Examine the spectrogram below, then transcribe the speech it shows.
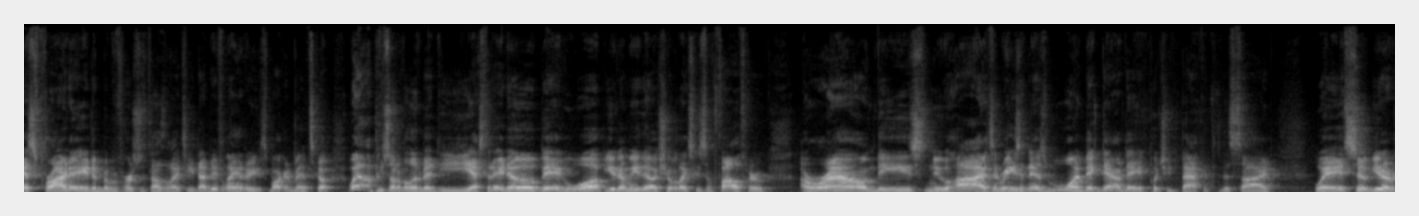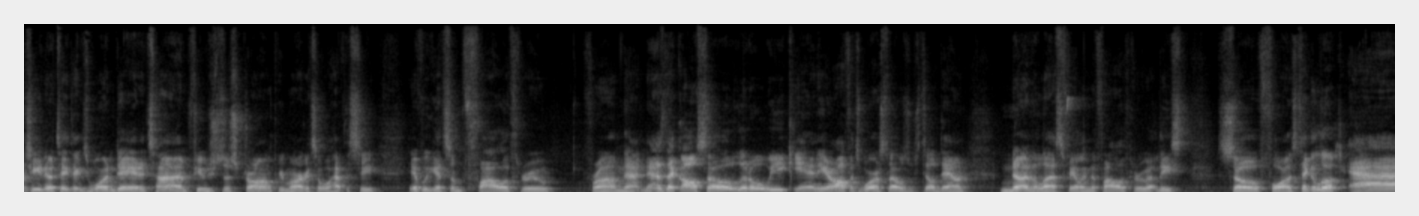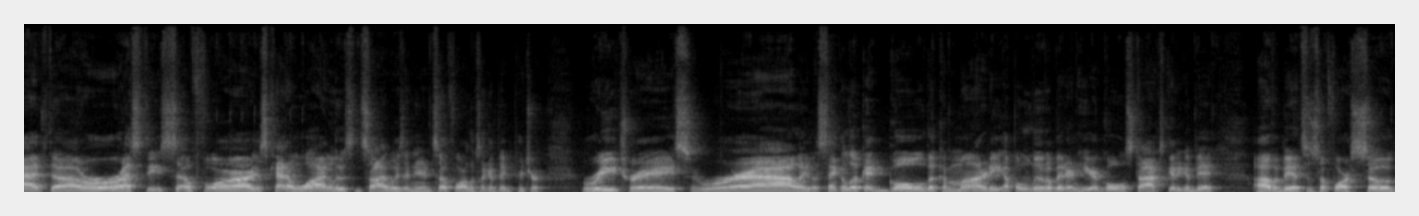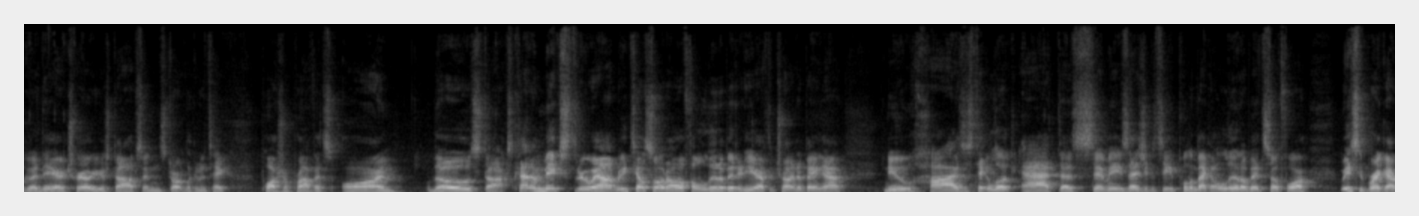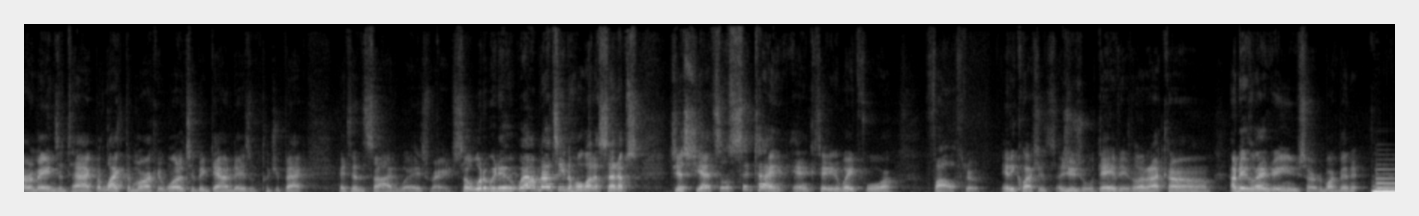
is Friday, November 1st, 2019. I'm Dave Landry's Market Minutes. Go. Well, piece on up a little bit yesterday. No big whoop. You know me, though. I sure would like to see some follow through around these new highs. And reason is one big down day puts you back into the side way. So, you know, you know, take things one day at a time. Futures are strong pre market, so we'll have to see if we get some follow through from that. NASDAQ also a little weak in here, off its worst levels, still down nonetheless, failing to follow through at least so far. Let's take a look at the Russell so far. Just kind of wide and loose and sideways in here. And so far, looks like a big picture retrace rally. Let's take a look at gold, the commodity, up a little bit in here. Gold stocks getting a bit of a bid. So, so far, so good there. Trail your stops and start looking to take partial profits on those stocks. Kind of mixed throughout. Retail sold off a little bit in here after trying to bang out new highs. Let's take a look at the semis. As you can see, pulling back a little bit so far. Recent breakout remains intact, but like the market, one or two big down days will put you back into the sideways range. So what do we do? Well, I'm not seeing a whole lot of setups just yet, so sit tight and continue to wait for follow through. Any questions, as usual, Dave, I'm Dave Landry, and you started Market Minute.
